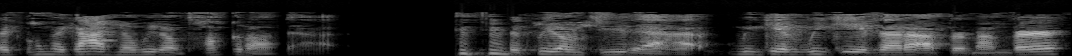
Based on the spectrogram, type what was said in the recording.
like oh my god no we don't talk about that like we don't do that we give we gave that up remember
